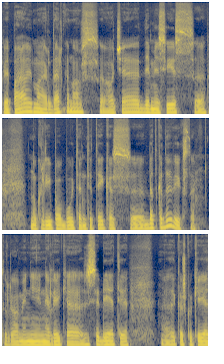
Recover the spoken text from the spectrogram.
kvepavimą kvėpavimą ar dar ką nors, o čia dėmesys e, nuklypo būtent į tai, kas e, bet kada vyksta. Turiu omeny, nereikia sėdėti kažkokioje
